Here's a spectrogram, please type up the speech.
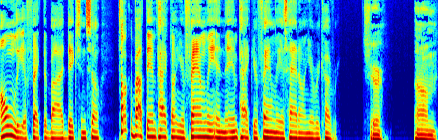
only affected by addiction. So, talk about the impact on your family and the impact your family has had on your recovery. Sure. Um,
